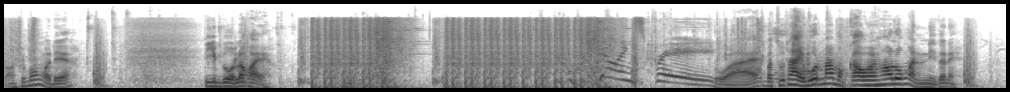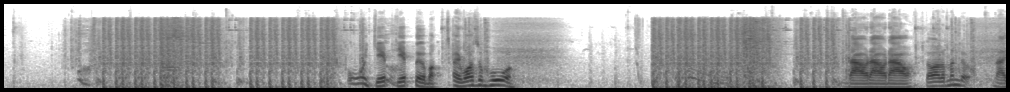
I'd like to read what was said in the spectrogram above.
สองชั่วโมงกว่าเดียวตีมโดนแล้วค่อย สวยบัตรสุดท้ายวนมาหมองเก่าเฮาลงอันนี้ตัวนี้โอ้ยเจ็บเจ็บเตอบักไอ้วอสพูดาวดาวดาวตอนนั้นมันนาย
